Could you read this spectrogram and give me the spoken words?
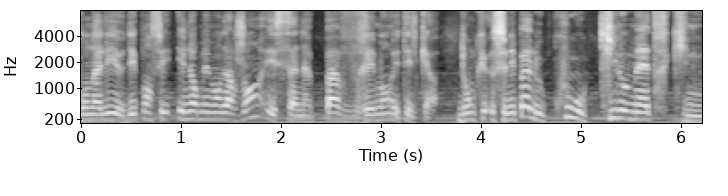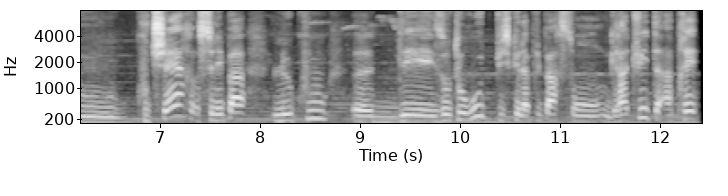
qu'on allait dépenser énormément d'argent et ça n'a pas vraiment été le cas. Donc ce n'est pas le coût au kilomètre qui nous coûte cher, ce n'est pas le coût des autoroutes, puisque la plupart sont gratuites après,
